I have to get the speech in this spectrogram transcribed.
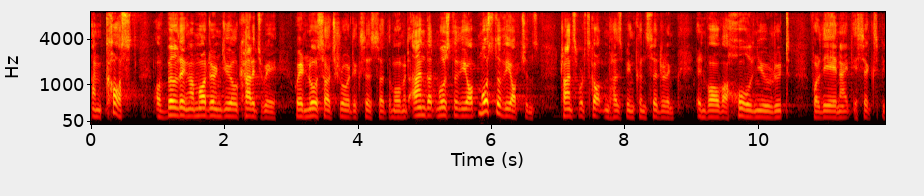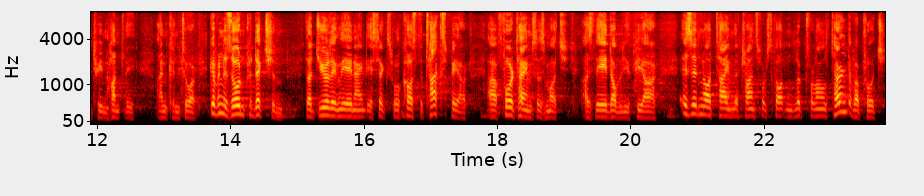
and cost of building a modern dual carriageway where no such road exists at the moment and that most of the, most of the options Transport Scotland has been considering involve a whole new route for the A96 between Huntly and Contour. Given his own prediction that dueling the A96 will cost the taxpayer uh, four times as much as the AWPR. Is it not time that Transport Scotland looked for an alternative approach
